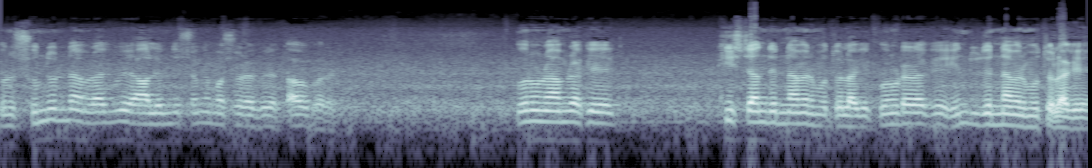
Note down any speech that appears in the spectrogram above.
কোনো সুন্দর নাম রাখবে, আলেমদের সঙ্গে মশওরা করে তাও করে। কোনো নাম রাখে, খ্রিস্টানদের নামের মতো লাগে, কোনোটা রাখে, হিন্দুদের নামের মতো লাগে।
